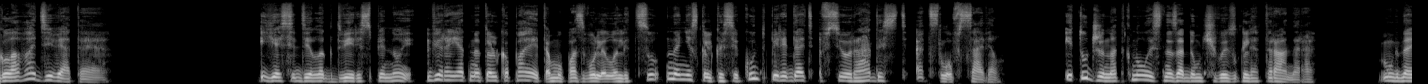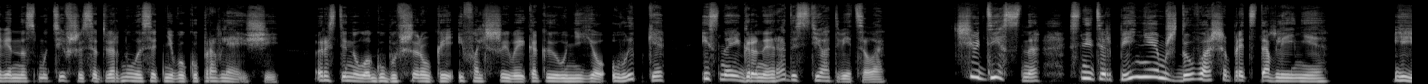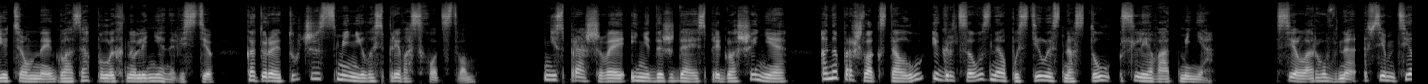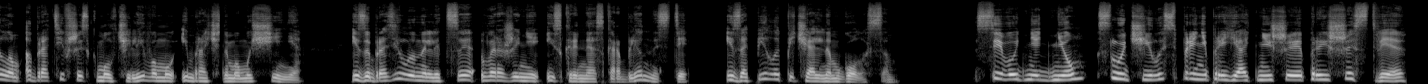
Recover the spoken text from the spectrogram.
Глава девятая. Я сидела к двери спиной, вероятно, только поэтому позволила лицу на несколько секунд передать всю радость от слов Савел. И тут же наткнулась на задумчивый взгляд раннера. Мгновенно смутившись, отвернулась от него к управляющей, растянула губы в широкой и фальшивой, как и у нее, улыбке и с наигранной радостью ответила. «Чудесно! С нетерпением жду ваше представление!» Ее темные глаза полыхнули ненавистью, которая тут же сменилась превосходством. Не спрашивая и не дожидаясь приглашения, она прошла к столу и грациозно опустилась на стул слева от меня. Села ровно, всем телом обратившись к молчаливому и мрачному мужчине, изобразила на лице выражение искренней оскорбленности и запела печальным голосом. «Сегодня днем случилось пренеприятнейшее происшествие.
